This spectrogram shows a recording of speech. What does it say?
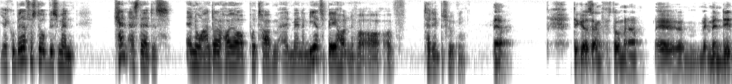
Jeg kunne bedre forstå, hvis man kan erstattes af nogle andre højere op på trappen, at man er mere tilbageholdende for at, at tage den beslutning. Ja, det kan jeg sagtens forstå, man er. Øh, men det,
